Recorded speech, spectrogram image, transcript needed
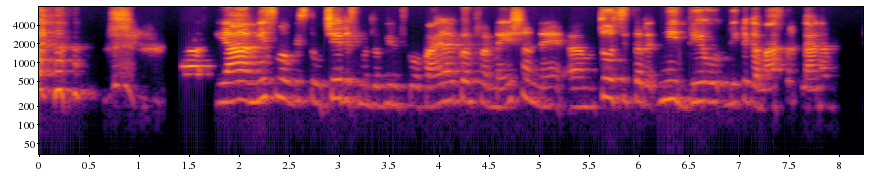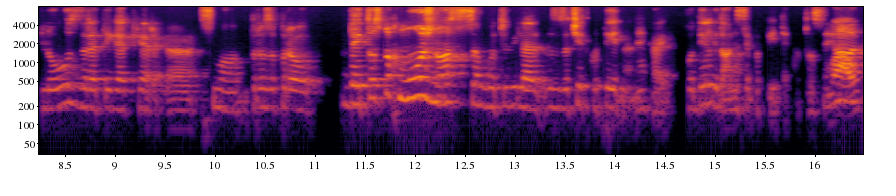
Ja, mi smo v bistvu včeraj dobili tako final confirmation. Um, to sicer ni del nekega master plana, bilo zaradi tega, ker uh, smo pravzaprav. Da je to sploh možnost, sem ugotovila v začetku tedna, nekaj podeljka, danes je pa petek. Wow.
